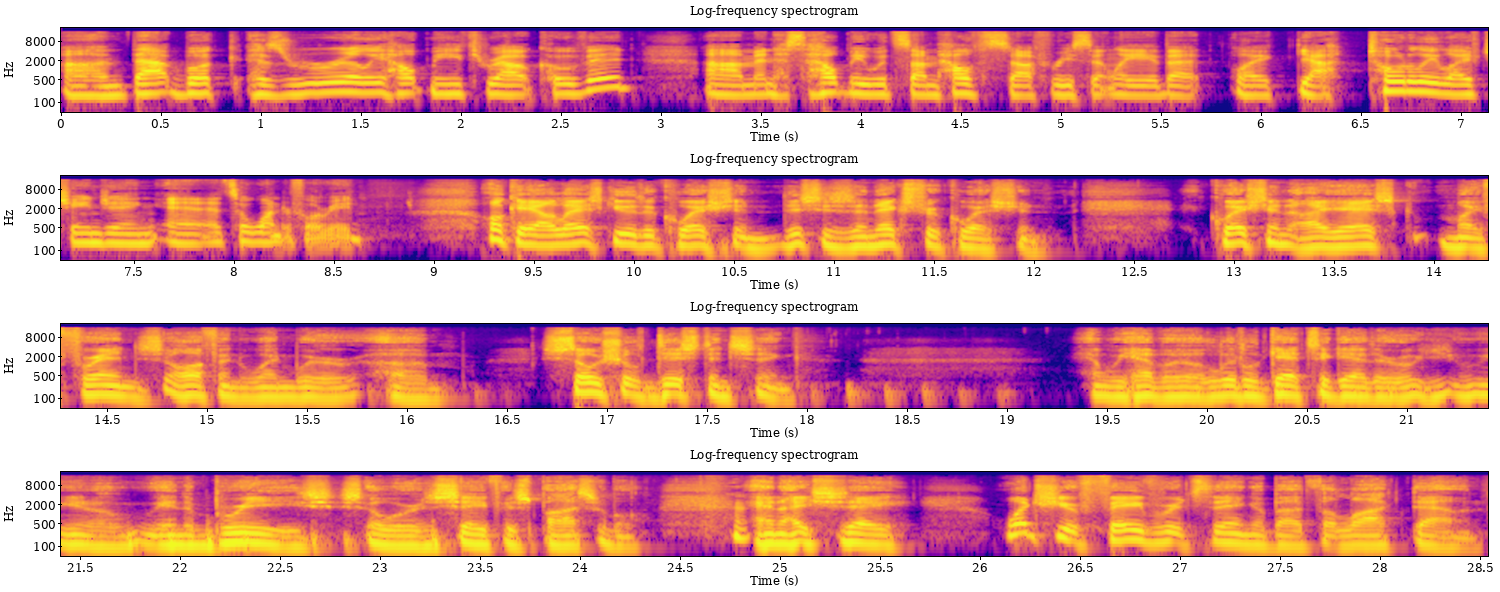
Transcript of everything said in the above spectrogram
Um, that book has really helped me throughout COVID um, and has helped me with some health stuff recently that, like, yeah, totally life changing. And it's a wonderful read. Okay, I'll ask you the question. This is an extra question. Question I ask my friends often when we're um, social distancing and we have a little get together, you know, in a breeze, so we're as safe as possible. and I say, What's your favorite thing about the lockdown?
